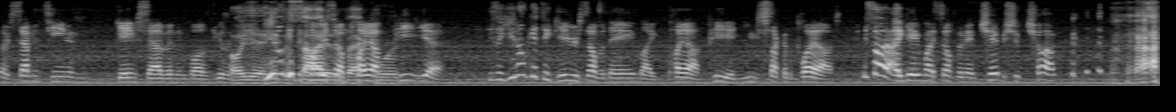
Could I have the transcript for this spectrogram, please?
or seventeen in Game Seven, and blah. He goes, Oh yeah, you don't get to call yourself playoff. P. Yeah, he's like, you don't get to give yourself a name like playoff P, and you stuck in the playoffs. It's not I gave myself the name Championship Chuck.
